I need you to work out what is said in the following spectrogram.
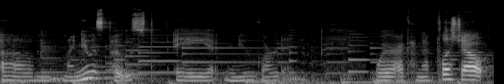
um, my newest post, A New Garden, where I kind of flesh out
